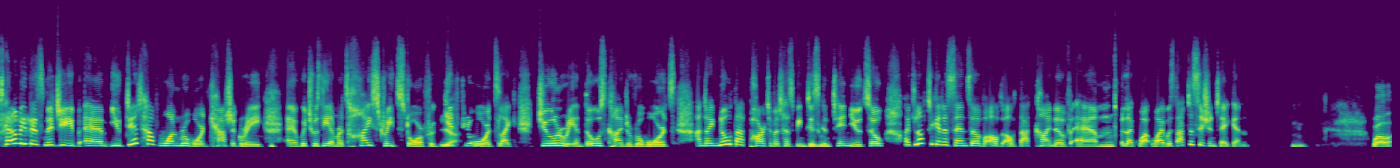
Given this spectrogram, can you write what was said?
tell me this, Nejib. Um, you did have one reward category, uh, which was the Emirates High Street store for yeah. gift rewards like jewelry and those kind of rewards. And I know that part of it has been mm-hmm. discontinued. Mm-hmm. So I'd love to get a sense of of, of that kind of um, like why, why was that decision taken mm-hmm. Well,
